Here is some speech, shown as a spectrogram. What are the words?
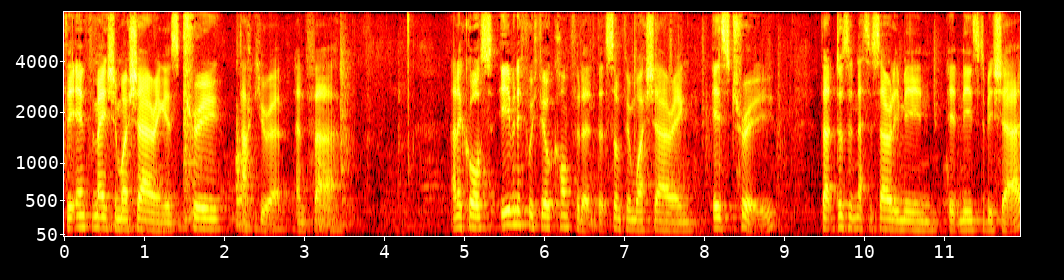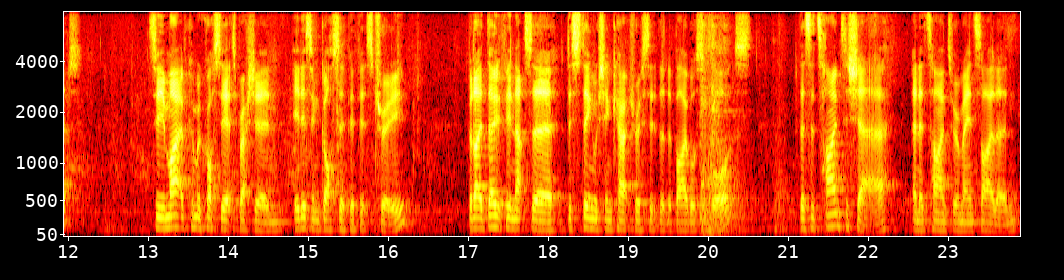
the information we're sharing is true, accurate, and fair. And of course, even if we feel confident that something we're sharing is true, that doesn't necessarily mean it needs to be shared. So you might have come across the expression, it isn't gossip if it's true, but I don't think that's a distinguishing characteristic that the Bible supports. There's a time to share and a time to remain silent.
